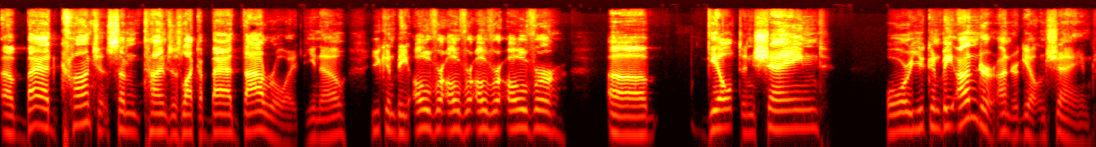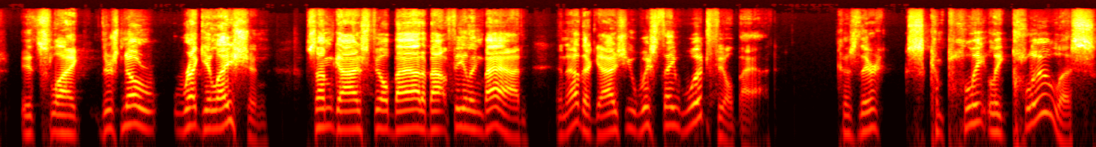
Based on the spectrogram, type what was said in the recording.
a bad conscience sometimes is like a bad thyroid. You know, you can be over, over, over, over uh, guilt and shamed, or you can be under, under guilt and shamed. It's like there's no regulation. Some guys feel bad about feeling bad, and other guys you wish they would feel bad because they're completely clueless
